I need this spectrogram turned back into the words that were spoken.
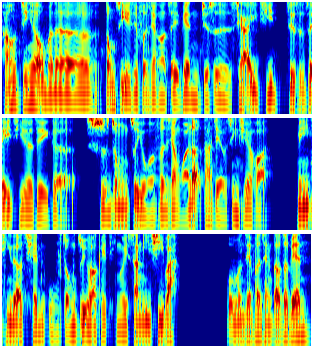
好，今天我们的东西也就分享到这边，就是下一集，就是这一集的这个十宗罪，我们分享完了。大家有兴趣的话，没听到前五宗罪的话，可以听回上一期吧。我们今天分享到这边，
